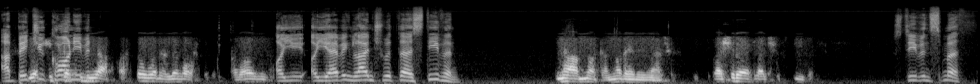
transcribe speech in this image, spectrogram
I bet yeah, you can't even- Up. I still want to live. I don't- Are you are you having lunch with uh, Stephen? No, I'm not. I'm not having lunch. I should have lunch with Stephen. Stephen Smith.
